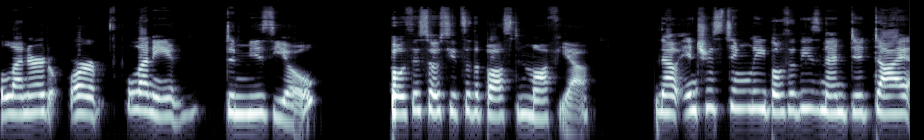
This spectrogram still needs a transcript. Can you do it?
Leonard or Lenny DiMuzio, both associates of the Boston Mafia. Now, interestingly, both of these men did die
